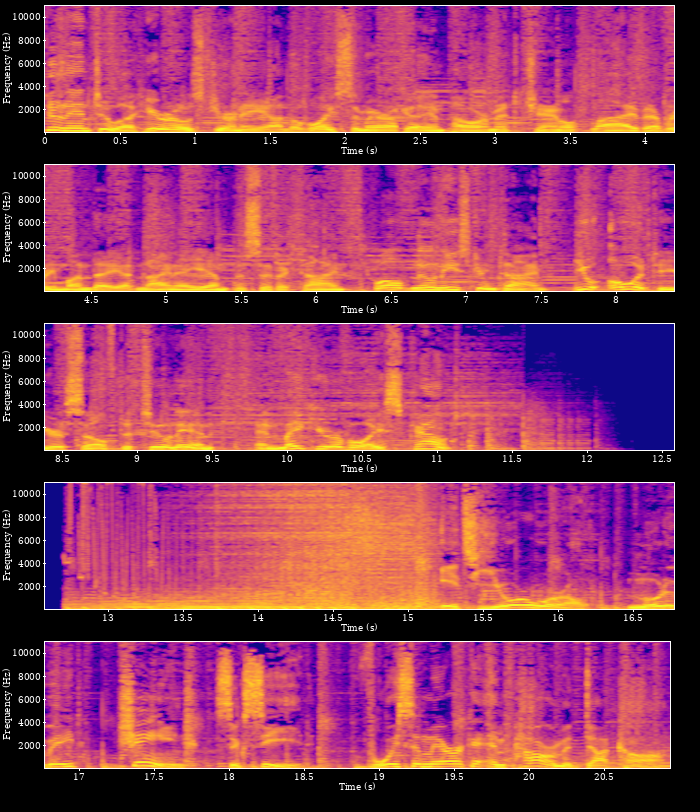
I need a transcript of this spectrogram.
Tune in to A Hero's Journey on the Voice America Empowerment Channel, live every Monday at 9 a.m. Pacific Time, 12 noon Eastern Time. You owe it to yourself to tune in and make your voice count. It's your world. Motivate, change, succeed. VoiceAmericaEmpowerment.com.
